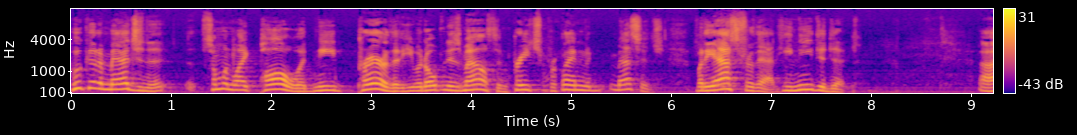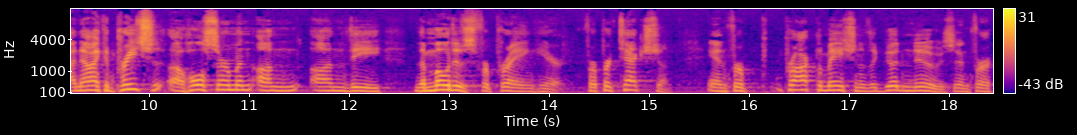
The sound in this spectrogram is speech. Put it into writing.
Who could imagine that someone like Paul would need prayer that he would open his mouth and preach proclaim the message? But he asked for that, he needed it. Uh, now, I could preach a whole sermon on, on the, the motives for praying here, for protection, and for proclamation of the good news and for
